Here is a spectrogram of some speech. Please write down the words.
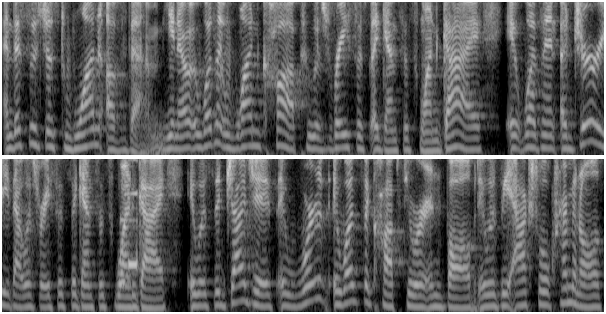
and this is just one of them. You know, it wasn't one cop who was racist against this one guy. It wasn't a jury that was racist against this one guy. It was the judges. It were it was the cops who were involved. It was the actual criminals,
